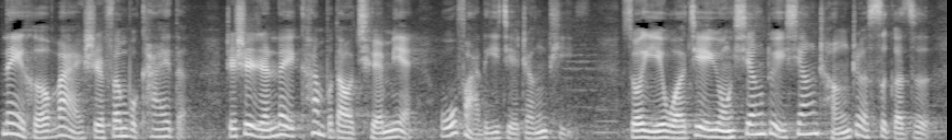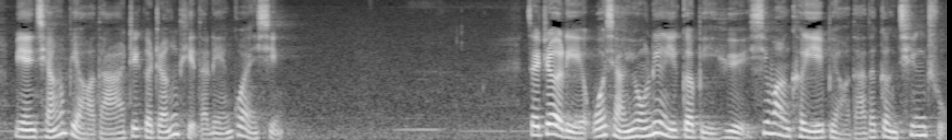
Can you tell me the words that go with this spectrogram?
内和外是分不开的，只是人类看不到全面，无法理解整体。所以我借用“相对相成”这四个字，勉强表达这个整体的连贯性。在这里，我想用另一个比喻，希望可以表达得更清楚。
